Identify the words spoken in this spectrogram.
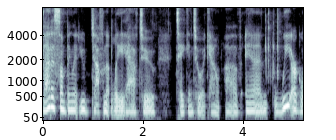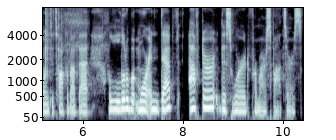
that is something that you definitely have to take into account of and we are going to talk about that a little bit more in depth after this word from our sponsors.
